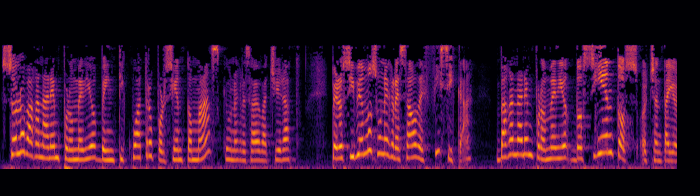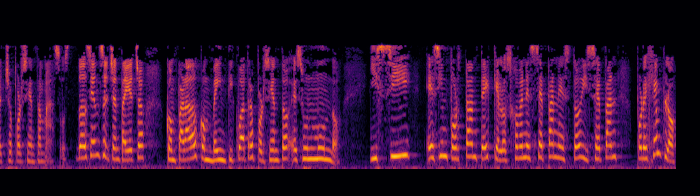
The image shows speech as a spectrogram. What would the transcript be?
solo va a ganar en promedio 24% más que un egresado de bachillerato. Pero si vemos un egresado de física, va a ganar en promedio 288% más. 288 comparado con 24% es un mundo. Y sí es importante que los jóvenes sepan esto y sepan, por ejemplo,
